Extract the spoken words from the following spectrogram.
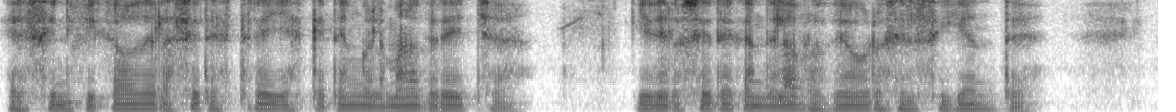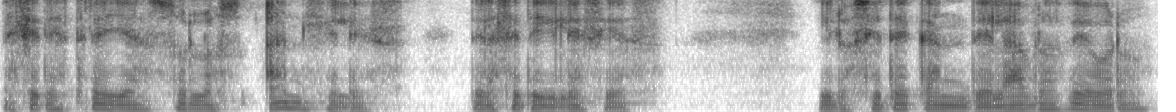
El significado de las siete estrellas que tengo en la mano derecha y de los siete candelabros de oro es el siguiente. Las siete estrellas son los ángeles de las siete iglesias y los siete candelabros de oro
